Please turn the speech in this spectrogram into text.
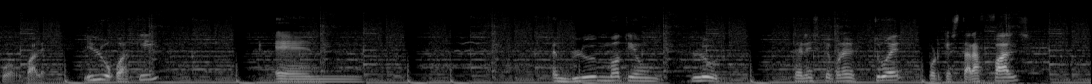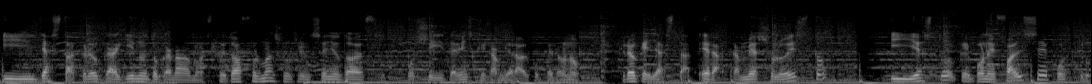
juego. Vale. Y luego aquí, en, en Blue Motion Blur, tenéis que poner True porque estará false y ya está, creo que aquí no toca nada más. De todas formas os enseño todas por si tenéis que cambiar algo, pero no. Creo que ya está. Era cambiar solo esto y esto que pone false por true.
